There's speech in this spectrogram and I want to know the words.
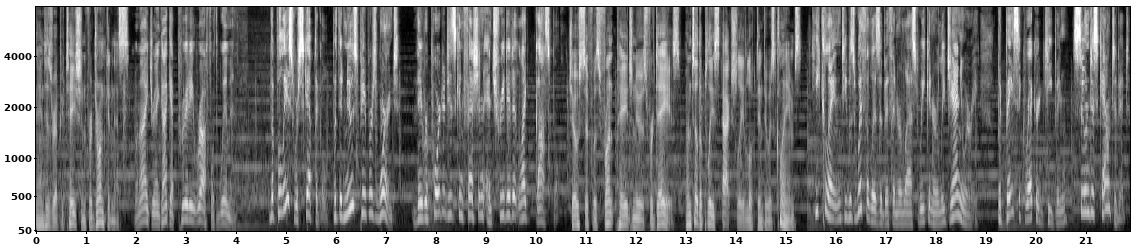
and his reputation for drunkenness. When I drink, I get pretty rough with women. The police were skeptical, but the newspapers weren't. They reported his confession and treated it like gospel. Joseph was front page news for days until the police actually looked into his claims. He claimed he was with Elizabeth in her last week in early January, but basic record keeping soon discounted it.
